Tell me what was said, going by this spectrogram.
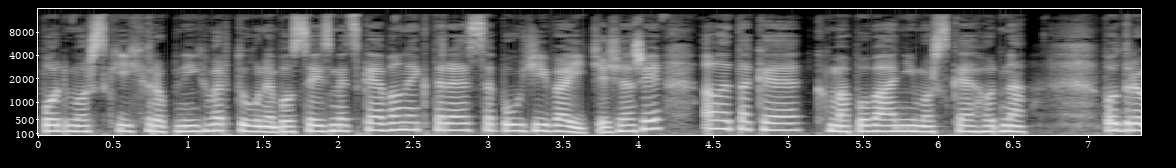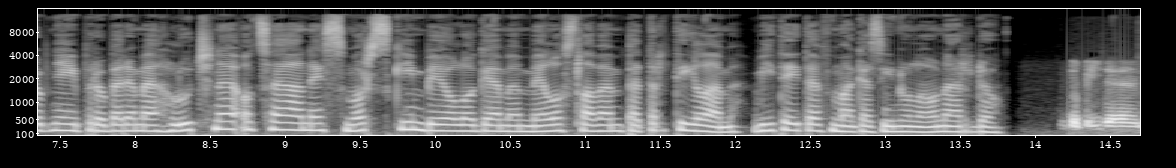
podmořských ropných vrtů nebo seismické vlny, které se používají těžaři, ale také k mapování mořského dna. Podrobněji probereme hlučné oceány s mořským biologem Miloslavem Petrtýlem. Vítejte v magazínu Leonardo. Dobrý den.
